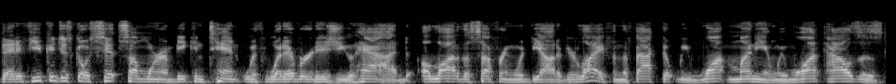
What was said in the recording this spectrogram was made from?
that if you could just go sit somewhere and be content with whatever it is you had, a lot of the suffering would be out of your life. And the fact that we want money and we want houses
